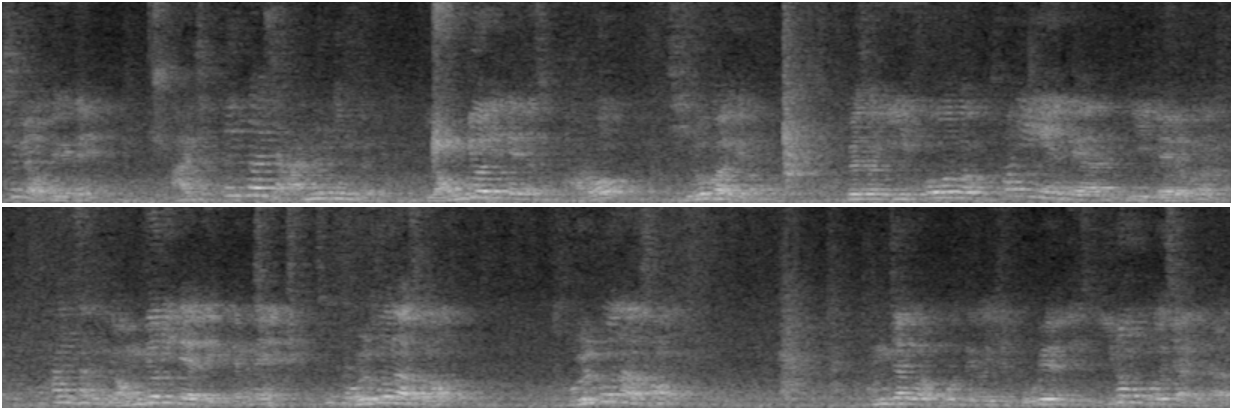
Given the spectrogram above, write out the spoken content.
춤이 어떻게 돼? 아직 끝나지 않은 동작이에요. 연결이 되면서 바로 뒤로 가게 돼요. 그래서 이 포워드 터닝에 대한 이 내력은 항상 연결이 돼야 되기 때문에 돌고 나서 돌고 나서 동작을 어 내가 이제 뭐 해야 되지 이런 것이 아니라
